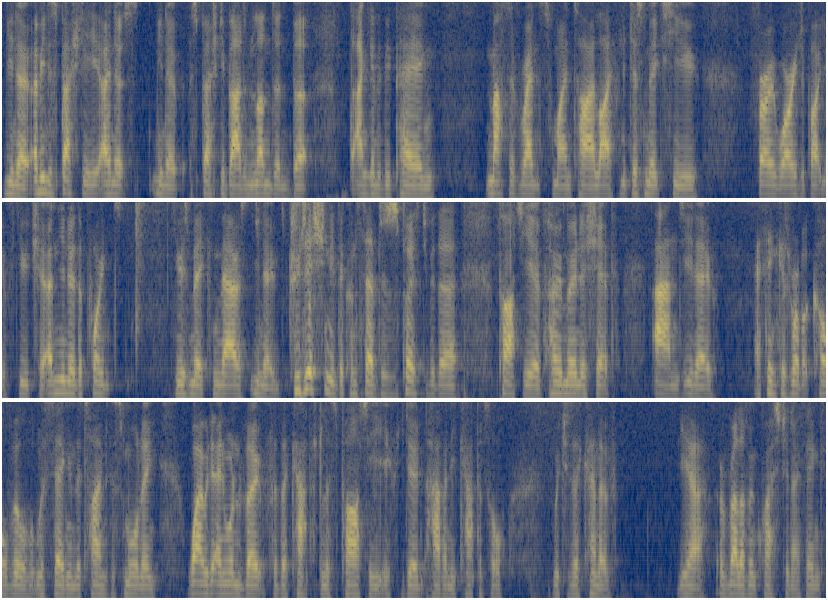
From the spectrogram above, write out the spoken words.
you know. I mean, especially I know it's you know especially bad in London, but I'm going to be paying massive rents for my entire life, and it just makes you very worried about your future. And you know the point he was making there is you know, traditionally the Conservatives are supposed to be the party of home ownership, and you know, I think as Robert Colvile was saying in the Times this morning, why would anyone vote for the capitalist party if you don't have any capital? Which is a kind of, yeah, a relevant question, I think.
